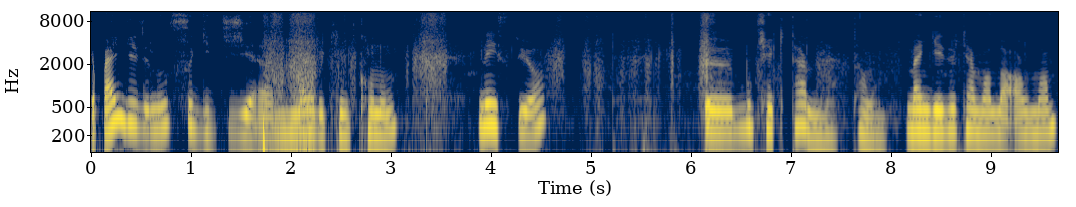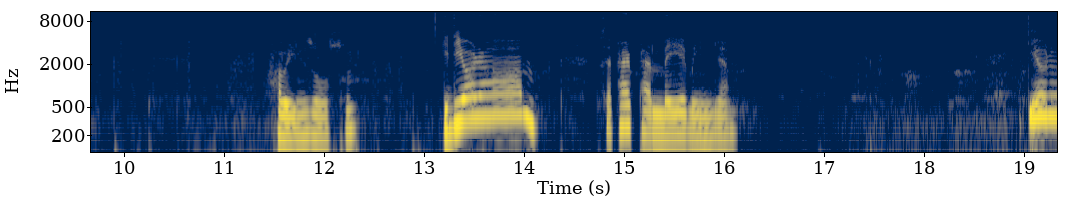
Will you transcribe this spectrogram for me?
Ya ben gece nasıl gideceğim? Ver bakayım konum. Ne istiyor? Ee, bu kekten mi? Tamam. Ben gelirken vallahi almam. Haberiniz olsun. Gidiyorum. Bu sefer pembeye bineceğim. Gidiyoruz.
